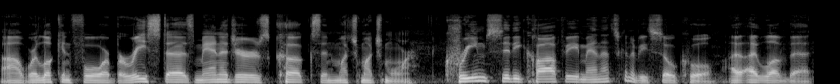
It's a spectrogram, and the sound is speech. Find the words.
Uh, we're looking for baristas, managers, cooks, and much, much more. Cream City Coffee, man, that's going to be so cool. I, I, love that.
